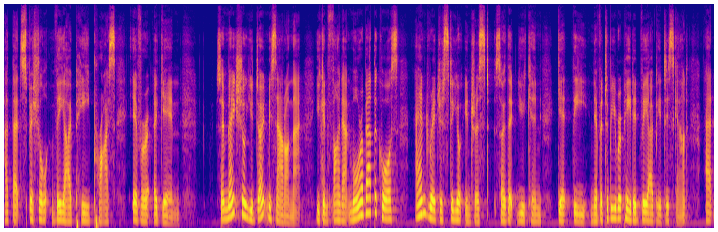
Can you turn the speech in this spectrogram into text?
at that special VIP price ever again. So make sure you don't miss out on that. You can find out more about the course and register your interest so that you can get the never to be repeated VIP discount at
